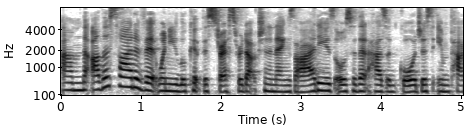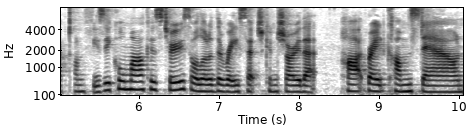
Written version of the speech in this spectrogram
Um, the other side of it, when you look at the stress reduction and anxiety, is also that it has a gorgeous impact on physical markers too. So, a lot of the research can show that heart rate comes down,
